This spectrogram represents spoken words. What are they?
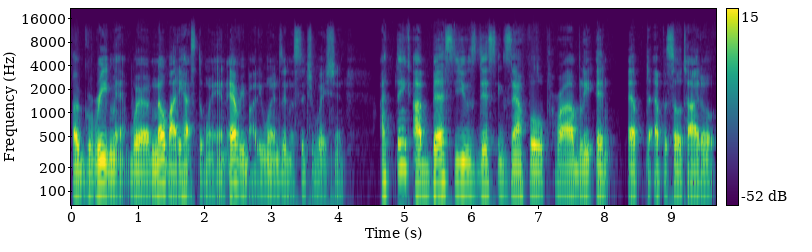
agreement where nobody has to win, everybody wins in the situation. I think I best use this example probably in ep- the episode title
